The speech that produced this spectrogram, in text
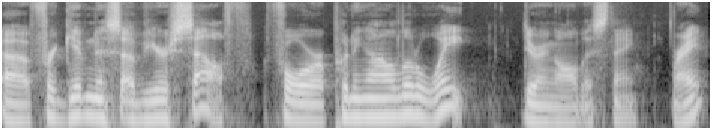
uh, forgiveness of yourself for putting on a little weight during all this thing, right?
